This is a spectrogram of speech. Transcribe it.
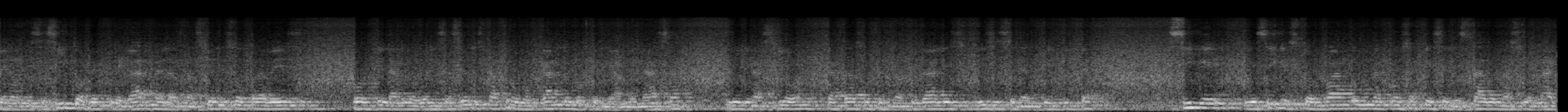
pero necesito replegarme a las naciones otra vez porque la globalización está provocando lo que me amenaza, migración, catástrofes naturales, crisis energética, sigue, le sigue estorbando una cosa que es el Estado Nacional.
